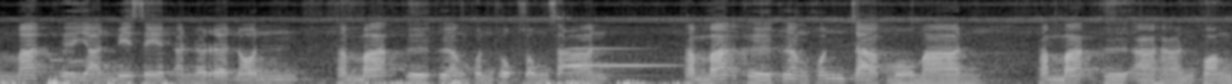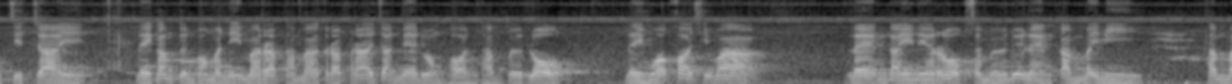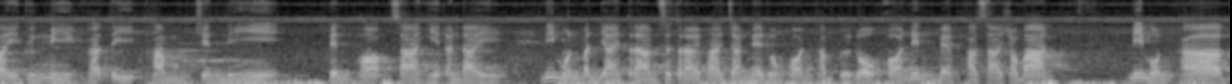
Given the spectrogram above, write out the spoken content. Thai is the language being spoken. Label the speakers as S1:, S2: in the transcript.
S1: รรมะคือยานวิเศษอันเลิศล้น ธรรมะคือเครื่องพ้นทุกสงสาร ธรรมะคือเครื่องพ้นจากโมมาน ธรรมะคืออาหารของจิตใจ ในค่ำคืนของวันนี้มารับธรรมะกับพระอาจารย์แม่ดวงพรทำเปิดโลก ในหัวข้อที่ว่า แรงใดในโรคเสมอด้วยแรงกรรมไม่มีทำไมถึงมีคติธรรมเช่นนี้ เป็นเพราะสาเหตุอันใด นิมนต์บรรยายตามสไตล์พระอาจารย์แม่ดวงพรทำเปิดโลกขอเน้นแบบภาษาชาวบ้าน นิมนต์ครับ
